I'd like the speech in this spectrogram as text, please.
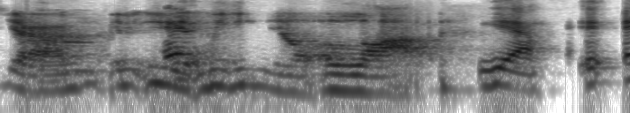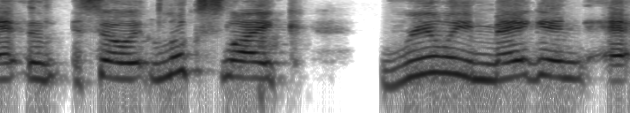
Yeah, and email, we email a lot. Yeah. It, it- so it looks like really, Megan, eh,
